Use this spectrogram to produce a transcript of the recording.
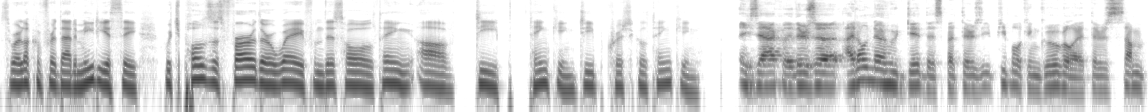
So we're looking for that immediacy, which pulls us further away from this whole thing of deep thinking, deep critical thinking. Exactly. There's a I don't know who did this, but there's people can Google it. There's some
